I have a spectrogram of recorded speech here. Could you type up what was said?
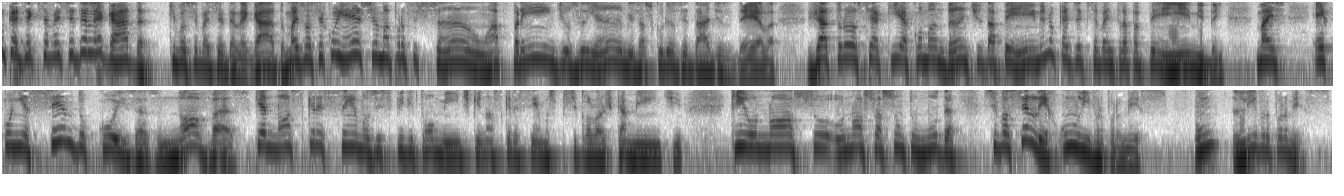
Não quer dizer que você vai ser delegada, que você vai ser delegado, mas você conhece uma profissão, aprende os liames, as curiosidades dela. Já trouxe aqui a comandante da PM, não quer dizer que você vai entrar para PM, bem, mas é conhecendo coisas novas que nós crescemos espiritualmente, que nós crescemos psicologicamente, que o nosso, o nosso assunto muda. Se você ler um livro por mês, um livro por mês,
